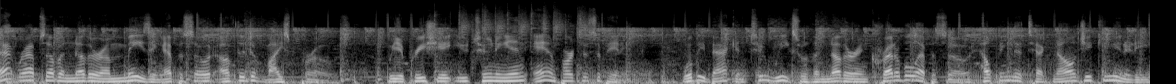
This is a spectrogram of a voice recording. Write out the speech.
That wraps up another amazing episode of the Device Pros. We appreciate you tuning in and participating. We'll be back in two weeks with another incredible episode helping the technology community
